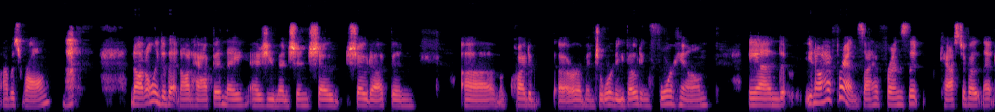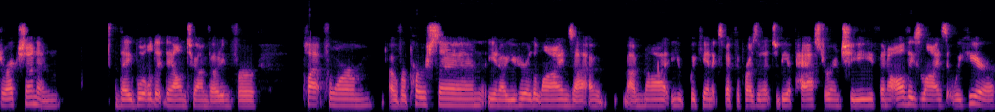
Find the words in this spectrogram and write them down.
I was wrong. not only did that not happen, they, as you mentioned, showed showed up and um, quite a or a majority voting for him. And, you know, I have friends. I have friends that cast a vote in that direction and they boiled it down to I'm voting for platform over person. You know, you hear the lines, I, I'm not, you, we can't expect the president to be a pastor in chief, and all these lines that we hear.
